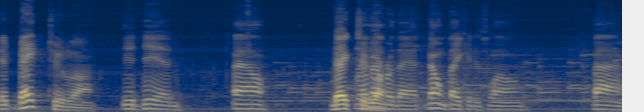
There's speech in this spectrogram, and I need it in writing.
It baked too long. It did. Well, bake too remember long. that. Don't bake it as long. Bye.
